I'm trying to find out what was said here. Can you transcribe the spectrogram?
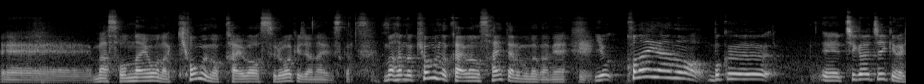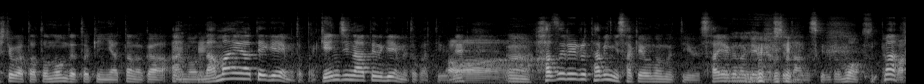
えーまあ、そんなような虚無の会話をするわけじゃないですか、まあ、あの虚無の会話の最たるものがね、うん。よこの間あの僕えー違う地域の人方と飲んだ時にやったのが、あの名前当てゲームとか源氏の当てのゲームとかっていうね、あうん、外れるたびに酒を飲むっていう最悪のゲームをしてたんですけれども、まあまあ、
